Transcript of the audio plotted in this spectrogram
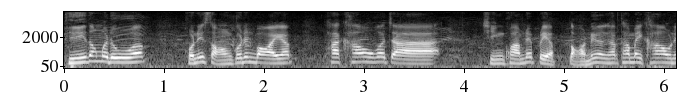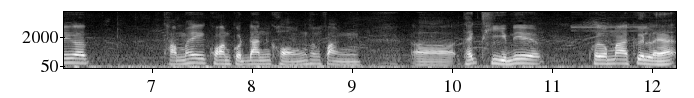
ทีนี้ต้องมาดูครับคนที่2 Golden Boy ครับถ้าเข้าก็จะชิงความได้เปรียบต่อเนื่องครับ ถ้าไม่เข้านี่ก็ทำให้ความกดดันของทางฝั่งแท็กทีมนี่เพิ่มมากขึ้นเลยฮะ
